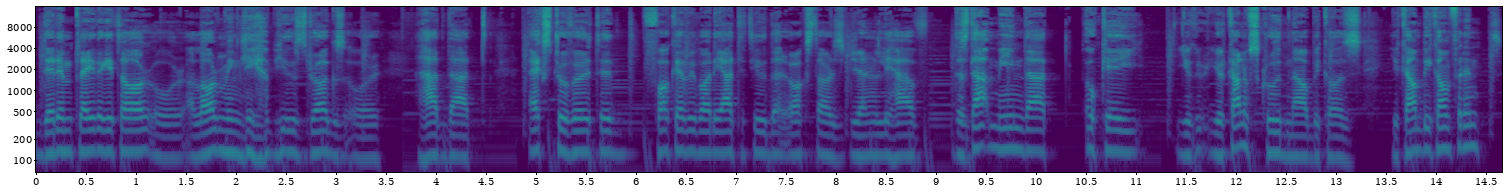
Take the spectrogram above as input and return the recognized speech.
didn't play the guitar or alarmingly abused drugs or had that extroverted fuck everybody attitude that rock stars generally have does that mean that okay you, you're kind of screwed now because you can't be confident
